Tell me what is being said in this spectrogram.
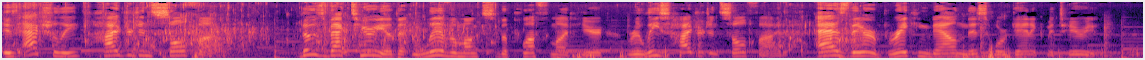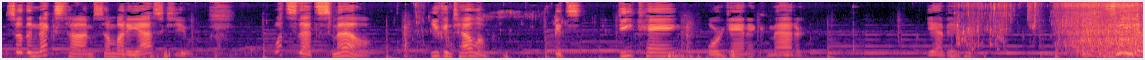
is actually hydrogen sulfide. Those bacteria that live amongst the pluff mud here release hydrogen sulfide as they are breaking down this organic material. So the next time somebody asks you, what's that smell? You can tell them, it's decaying organic matter. Yeah, baby. See ya!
